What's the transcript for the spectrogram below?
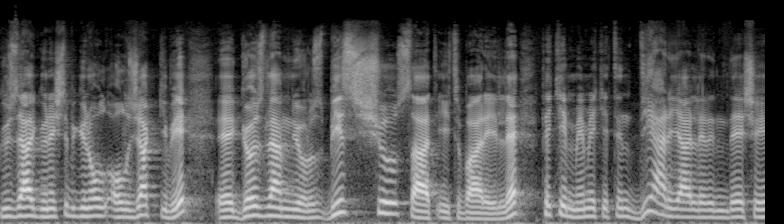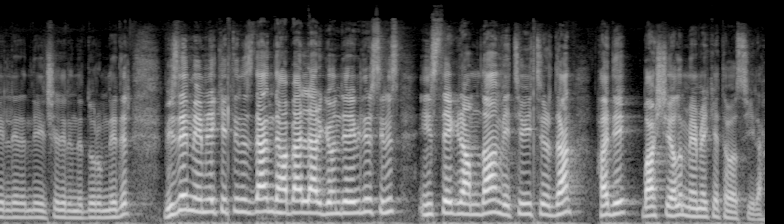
Güzel güneşli bir gün ol- olacak gibi e, gözlemliyoruz. Biz şu saat itibariyle peki memleketin diğer yerlerinde, şehirlerinde, ilçelerinde durum nedir? Bize memleketinizden de haberler gönderebilirsiniz. Instagram'dan ve Twitter'dan. Hadi başlayalım memleket havasıyla.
